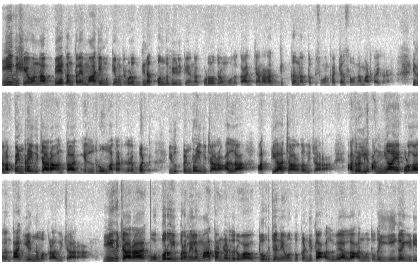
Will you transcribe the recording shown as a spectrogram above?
ಈ ವಿಷಯವನ್ನ ಬೇಕಂತಲೇ ಮಾಜಿ ಮುಖ್ಯಮಂತ್ರಿಗಳು ದಿನಕ್ಕೊಂದು ಹೇಳಿಕೆಯನ್ನು ಕೊಡೋದ್ರ ಮೂಲಕ ಜನರ ದಿಕ್ಕನ್ನು ತಪ್ಪಿಸುವಂಥ ಕೆಲಸವನ್ನ ಮಾಡ್ತಾ ಇದ್ದಾರೆ. ಇದನ್ನ ಪೆನ್ ಡ್ರೈವ್ ವಿಚಾರ ಅಂತ ಎಲ್ಲರೂ ಮಾತಾಡ್ತಿದ್ದಾರೆ, ಬಟ್ ಇದು ಪೆನ್ ಡ್ರೈವ್ ವಿಚಾರ ಅಲ್ಲ, ಅತ್ಯಾಚಾರದ ವಿಚಾರ. ಅದರಲ್ಲಿ ಅನ್ಯಾಯಕ್ಕೊಳಗಾದಂಥ ಹೆಣ್ಣು ಮಕ್ಕಳ ವಿಚಾರ. ಈ ವಿಚಾರ ಒಬ್ಬರು ಇಬ್ಬರ ಮೇಲೆ ಮಾತ್ರ ನಡೆದಿರುವ ದೌರ್ಜನ್ಯವಂತೂ ಖಂಡಿತ ಅಲ್ಲವೇ ಅಲ್ಲ ಅನ್ನುವಂಥದ್ದು ಈಗ ಇಡೀ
